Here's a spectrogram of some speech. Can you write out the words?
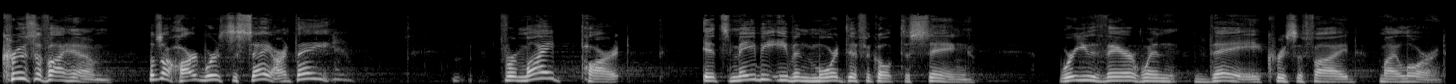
Crucify him! Those are hard words to say, aren't they? For my part, it's maybe even more difficult to sing, Were you there when they crucified my Lord?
